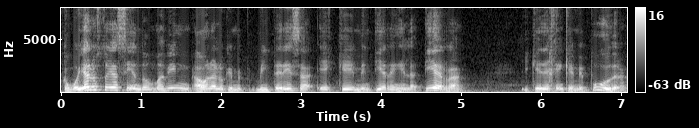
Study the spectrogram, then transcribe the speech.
como ya lo estoy haciendo, más bien ahora lo que me, interesa es que me entierren en la tierra y que dejen que me pudra.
